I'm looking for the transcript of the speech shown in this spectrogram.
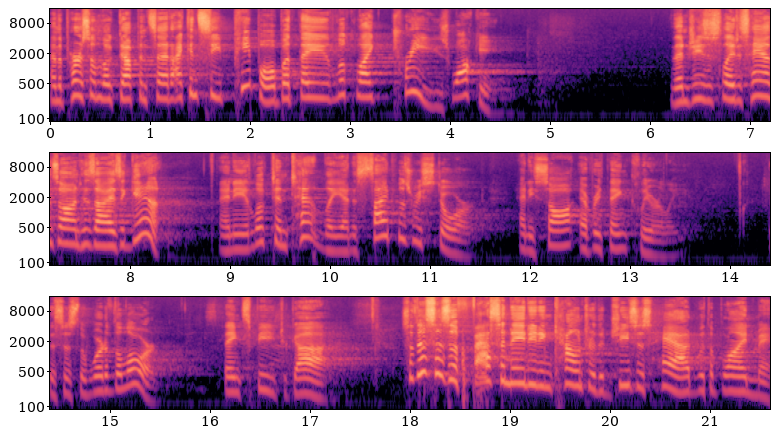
And the person looked up and said, I can see people, but they look like trees walking. Then Jesus laid his hands on his eyes again, and he looked intently, and his sight was restored, and he saw everything clearly. This is the word of the Lord. Thanks be to God. So, this is a fascinating encounter that Jesus had with a blind man.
